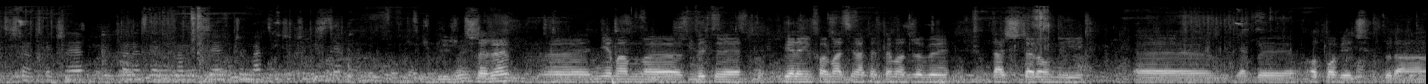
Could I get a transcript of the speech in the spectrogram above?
E10. Czy Pana zdaniem mamy się czym martwić rzeczywiście? Szczerze, e, nie mam e, zbyt wiele informacji na ten temat, żeby dać szczerą i e, jakby odpowiedź, która,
